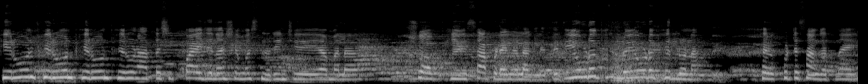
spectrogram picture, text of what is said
फिरून फिरून फिरून फिरून आता शिक पाहिजे ना अशा मशिनरींचे आम्हाला शॉप ही सापडायला लागले ते एवढं फिरलो एवढं फिरलो ना. खरं कुठे सांगत नाही.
